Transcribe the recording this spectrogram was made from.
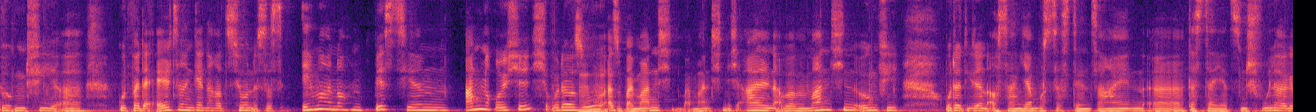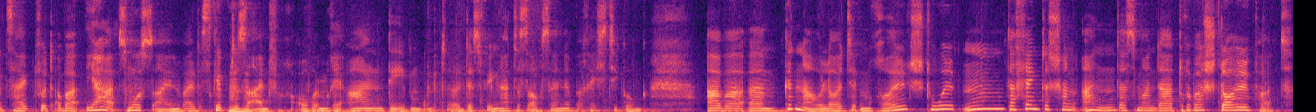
irgendwie. Äh, gut, bei der älteren Generation ist es immer noch ein bisschen anrüchig oder so. Mhm. Also bei manchen, bei manchen nicht allen, aber bei manchen irgendwie. Oder die dann auch sagen, ja, muss das denn sein, äh, dass da jetzt ein Schwuler gezeigt wird? Aber ja, es muss sein, weil das gibt mhm. es einfach auch im realen Leben und äh, deswegen hat es auch seine Berechtigung. Aber ähm, genau, Leute im Rollstuhl, mh, hm, da fängt es schon an, dass man da drüber stolpert.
